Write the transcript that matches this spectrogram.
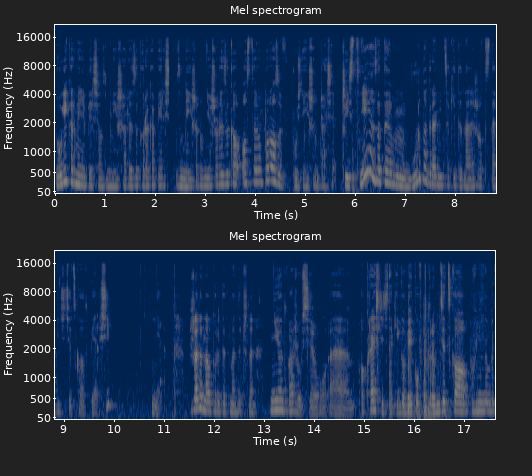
Długie karmienie piersią zmniejsza ryzyko raka piersi, zmniejsza również ryzyko osteoporozy w późniejszym czasie. Czy istnieje zatem górna granica, kiedy należy odstawić dziecko od piersi? Nie. Żaden autorytet medyczny nie odważył się e, określić takiego wieku, w którym dziecko powinno być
